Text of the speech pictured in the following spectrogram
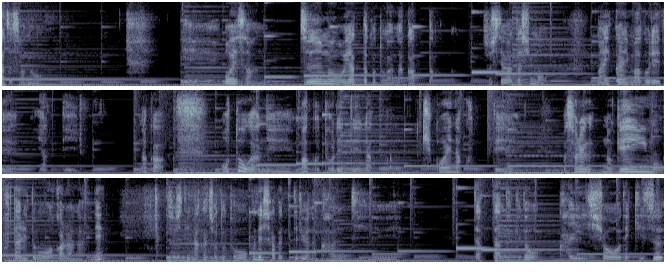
まずその、えー、大江さんズームをやったことがなかった。そして私も毎回まぐれでやっている。なんか音がねうまく取れてな聞こえなくって、まあ、それの原因も2人ともわからないね。そしてなんかちょっと遠くで喋ってるような感じだったんだけど解消できず、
